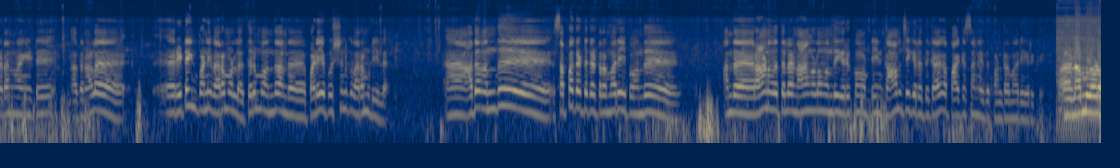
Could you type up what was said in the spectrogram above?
கடன் வாங்கிட்டு அதனால் ரிட்டைன் பண்ணி வர முடியல. திரும்ப வந்து அந்த பழைய பொசிஷனுக்கு வர முடியல. அதை வந்து சப்பக்கட்டு கட்டுற மாதிரி இப்போ வந்து அந்த இராணுவத்தில் நாங்களும் வந்து இருக்கோம் அப்படின்னு காமிச்சிக்கிறதுக்காக பாகிஸ்தான் இது பண்ணுற மாதிரி இருக்குது நம்மளோட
